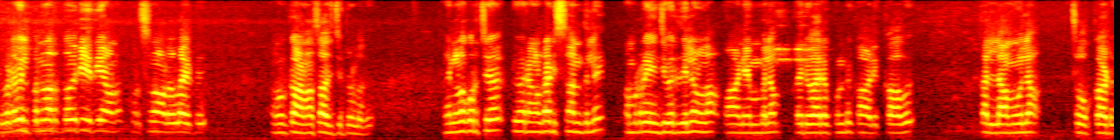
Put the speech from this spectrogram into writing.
ഇവിടെ വിൽപ്പന നടത്തുന്ന രീതിയാണ് കുറച്ച് നാളുകളായിട്ട് നമുക്ക് കാണാൻ സാധിച്ചിട്ടുള്ളത്. അങ്ങനെയുള്ള കുറച്ച് വിവരങ്ങളുടെ അടിസ്ഥാനത്തിൽ നമ്മുടെ റേഞ്ച് പരിധിയിലുള്ള വാണിയമ്പലം കരുവാരക്കുണ്ട് കാളിക്കാവ് കല്ലാമൂല ചോക്കാട്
